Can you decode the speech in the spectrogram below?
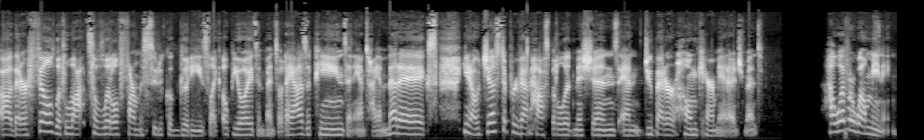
uh, that are filled with lots of little pharmaceutical goodies like opioids and benzodiazepines and antiemetics, you know, just to prevent hospital admissions and do better home care management. However well meaning,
